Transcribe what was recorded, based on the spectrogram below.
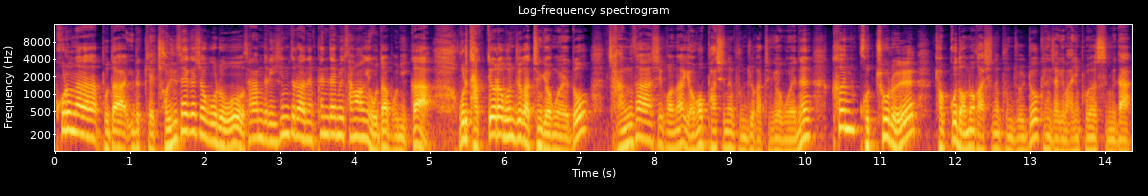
코로나보다 이렇게 전 세계적으로 사람들이 힘들어하는 팬데믹 상황이 오다 보니까 우리 닭띠 여러분들 같은 경우에도 장사하시거나 영업하시는 분들 같은 경우에는 큰 고초를 겪고 넘어가시는 분들도 굉장히 많이 보였습니다.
